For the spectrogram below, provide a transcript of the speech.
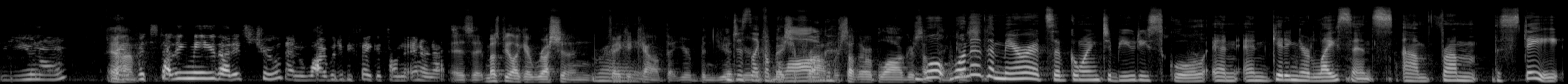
you know, Uh-huh. if it's telling me that it's true, then why would it be fake? It's on the internet. Is it, it must be like a Russian fake account that you've been using Just your like a information blog. from, or something, or a blog, or something. well, one of the merits of going to beauty school and, and getting your license um, from the state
